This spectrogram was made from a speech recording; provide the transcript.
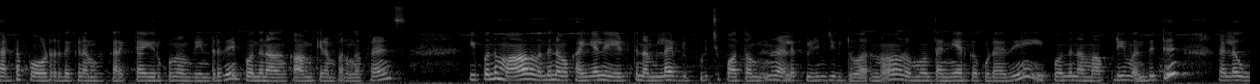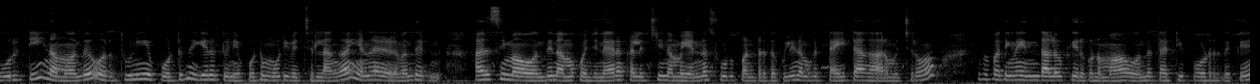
தட்டை போடுறதுக்கு நமக்கு கரெக்டாக இருக்கணும் அப்படின்றது. இப்போ வந்து நான் காமிக்கிறேன் பாருங்கள் ஃப்ரெண்ட்ஸ் இப்போ வந்து மாவை வந்து நம்ம கையால் எடுத்து நம்மளாம் இப்படி பிடிச்சி பார்த்தோம் அப்படின்னா நல்லா பிழிஞ்சிக்கிட்டு வரணும். ரொம்ப தண்ணியாக இருக்கக்கூடாது இப்போ வந்து நம்ம அப்படியே வந்துட்டு நல்லா உருட்டி நம்ம வந்து ஒரு துணியை போட்டு இந்த ஈர துணியை போட்டு மூடி வச்சிடலாங்க. ஏன்னா வந்து அரிசி மாவை வந்து நம்ம கொஞ்சம் நேரம் கழித்து நம்ம எண்ணெய் சூடு பண்ணுறதுக்குள்ளேயே நமக்கு டைட்டாக ஆரம்பிச்சிரும். இப்போ பார்த்திங்கன்னா இந்த அளவுக்கு இருக்கணும். மாவு வந்து தட்டி போடுறதுக்கு.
